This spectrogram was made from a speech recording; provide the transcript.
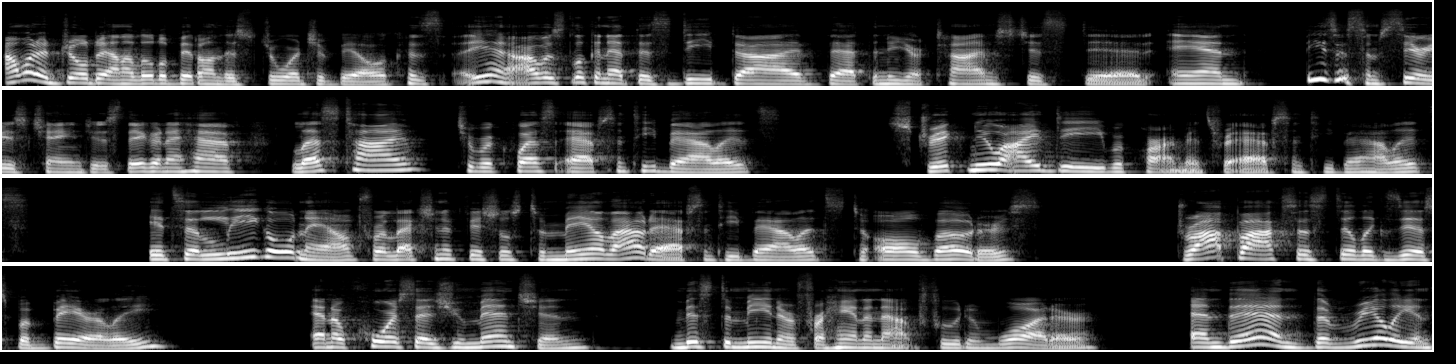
I want to drill down a little bit on this Georgia bill because yeah, I was looking at this deep dive that the New York Times just did, and these are some serious changes. They're going to have less time to request absentee ballots, strict new ID requirements for absentee ballots. It's illegal now for election officials to mail out absentee ballots to all voters. Drop boxes still exist, but barely. And of course, as you mentioned, misdemeanor for handing out food and water. And then the really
